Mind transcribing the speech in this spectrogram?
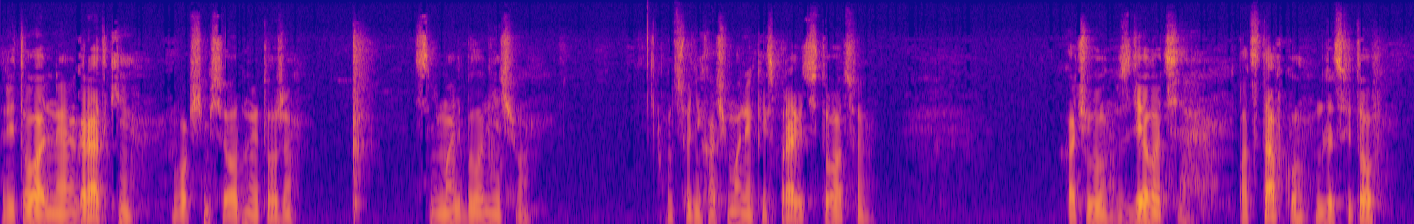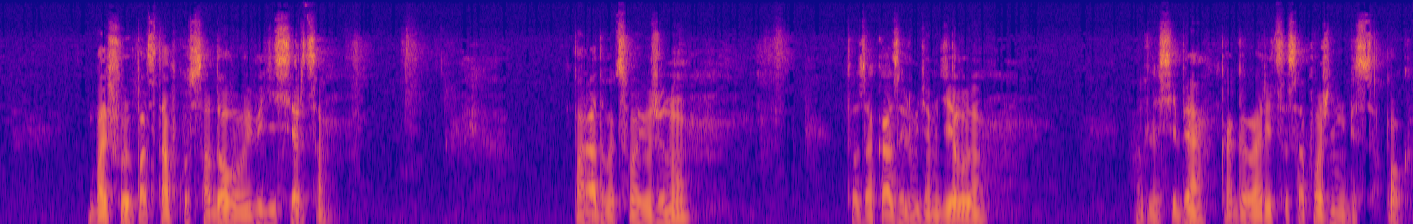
ритуальные оградки. В общем, все одно и то же. Снимать было нечего. Вот сегодня хочу маленько исправить ситуацию. Хочу сделать подставку для цветов. Большую подставку садовую в виде сердца. Порадовать свою жену. То заказы людям делаю. А для себя, как говорится, сапожник без сапог.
